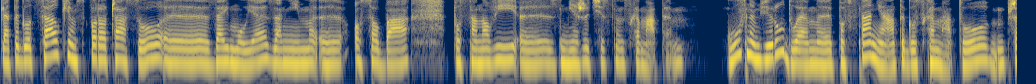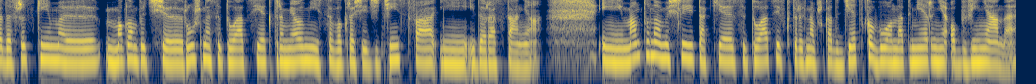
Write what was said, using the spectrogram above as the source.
Dlatego całkiem sporo czasu y, zajmuje, zanim y, osoba postanowi y, zmierzyć się z tym schematem. Głównym źródłem y, powstania tego schematu przede wszystkim y, mogą być różne sytuacje, które miały miejsce w okresie dzieciństwa i, i, dorastania. I mam tu na myśli takie sytuacje, w których na przykład dziecko było nadmiernie obwiniane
